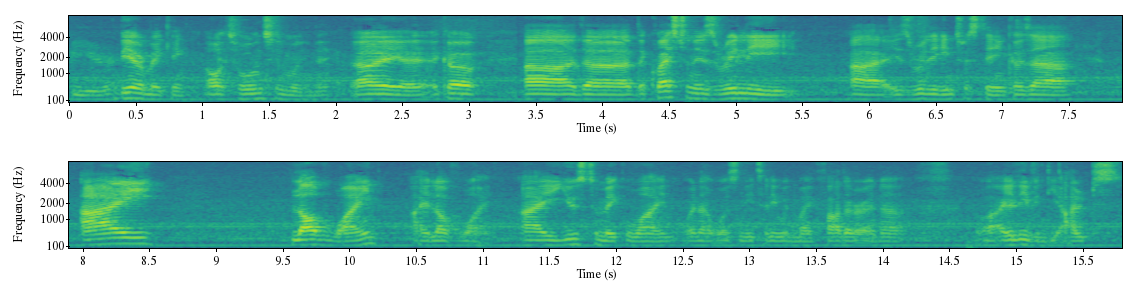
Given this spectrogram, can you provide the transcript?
beer. Beer making. 어 좋은 질문이네. 아 예. 그 uh, the the question is really uh, is really interesting because uh, I love wine. I love wine. I used to make wine when I was in Italy with my father, and uh, I live in the Alps,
